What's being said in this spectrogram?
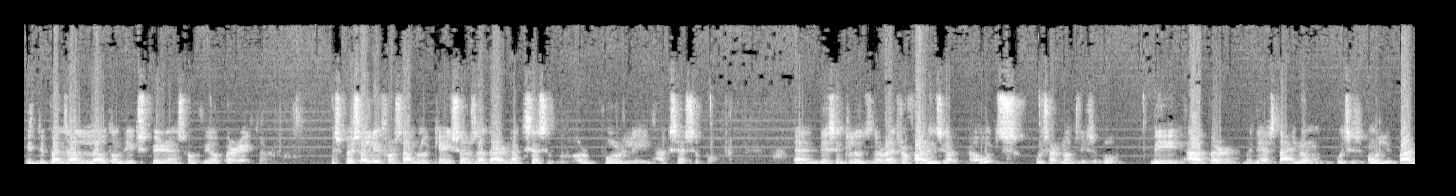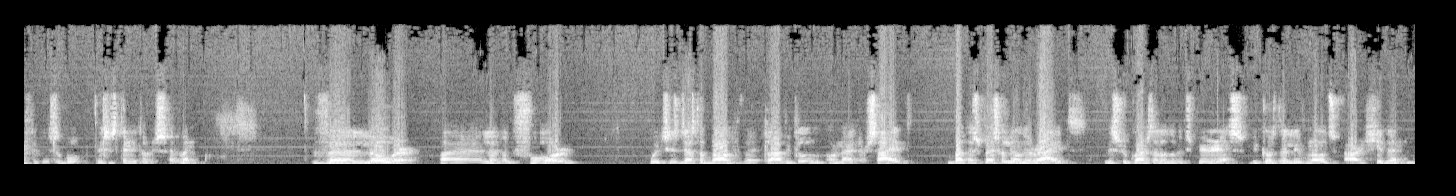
It depends a lot on the experience of the operator, especially for some locations that are inaccessible or poorly accessible and this includes the retropharyngeal nodes, which are not visible, the upper mediastinum, which is only partly visible, this is territory 7, the lower uh, level 4, which is just above the clavicle on either side, but especially on the right, this requires a lot of experience because the lymph nodes are hidden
